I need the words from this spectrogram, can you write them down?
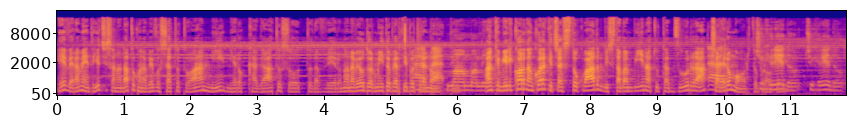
E veramente, io ci sono andato quando avevo 7-8 anni. Mi ero cagato sotto, davvero. Non avevo dormito per tipo Eh tre beh. notti. Mamma mia. Anche mi ricordo ancora che c'è sto quadro di sta bambina tutta azzurra. Cioè, Eh. ero morto Ci proprio. credo, ci credo.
